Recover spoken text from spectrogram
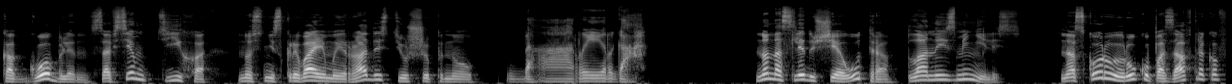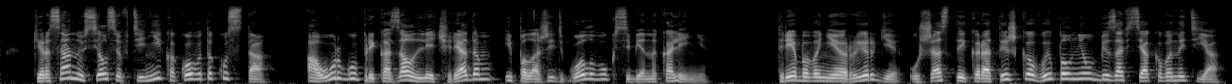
как гоблин совсем тихо, но с нескрываемой радостью шепнул «Да, Рырга!». Но на следующее утро планы изменились. На скорую руку позавтракав, Кирсан уселся в тени какого-то куста, а Ургу приказал лечь рядом и положить голову к себе на колени. Требование Рырги ушастый коротышка выполнил безо всякого нытья,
